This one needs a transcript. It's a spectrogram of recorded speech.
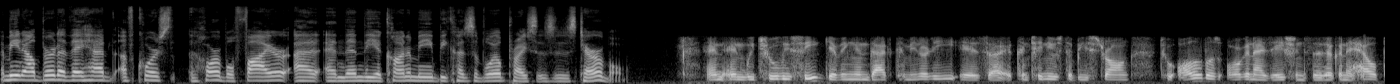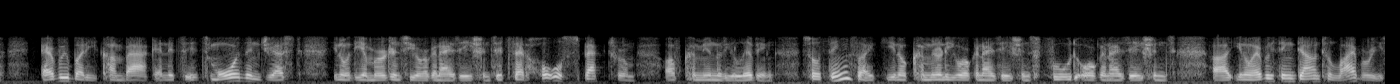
I mean, Alberta, they had, of course, a horrible fire, uh, and then the economy, because of oil prices, is terrible. And, and we truly see giving in that community is uh, it continues to be strong to all of those organizations that are going to help everybody come back. And it's it's more than just you know the emergency organizations. It's that whole spectrum of community living. So things like you know community organizations food organizations uh, you know everything down to libraries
